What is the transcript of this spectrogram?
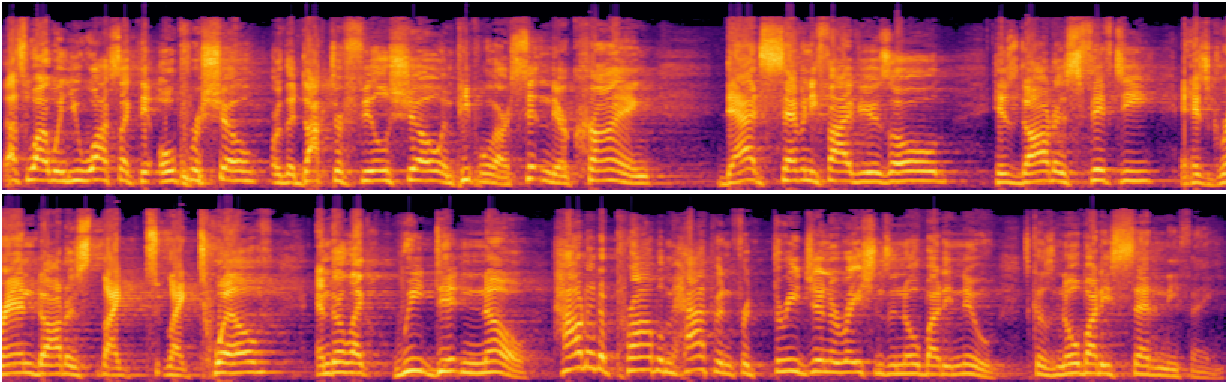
That's why when you watch like the Oprah show or the Dr. Phil show and people are sitting there crying, dad's 75 years old, his daughter's 50, and his granddaughter's like, like 12, and they're like, we didn't know. How did a problem happen for three generations and nobody knew? It's because nobody said anything.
